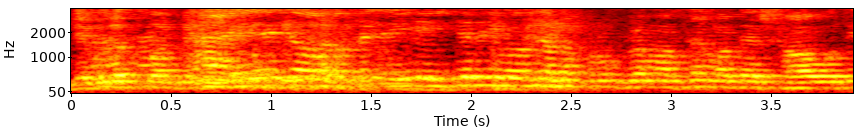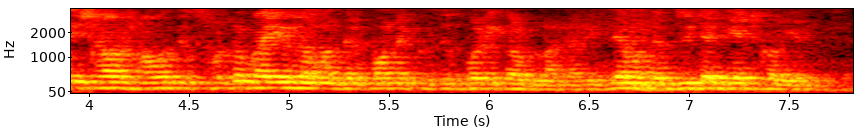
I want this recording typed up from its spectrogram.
ডেভেলপ করবেন? হ্যাঁ এই? আমাদের এই এইটারই আমাদের একটা প্রোগ্রাম আছে আমাদের সভাপতি সহ সভাপতি ছোট ভাই হলো আমাদের অনেক কিছু পরিকল্পনাকারী যে আমাদের দুইটা গেট করিয়ে দিচ্ছে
